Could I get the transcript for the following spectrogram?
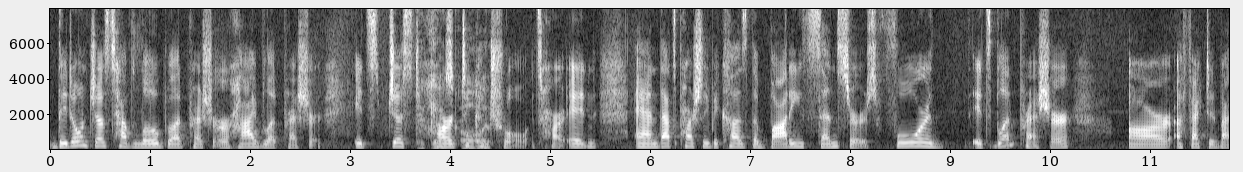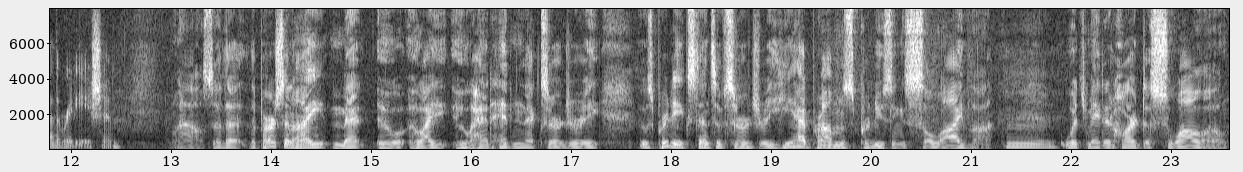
they don't just have low blood pressure or high blood pressure. It's just goes hard to control. It's hard, and, and that's partially because the body sensors for its blood pressure are affected by the radiation. Wow. So the, the person I met who who I who had head and neck surgery, it was pretty extensive surgery. He had problems producing saliva, hmm. which made it hard to swallow.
